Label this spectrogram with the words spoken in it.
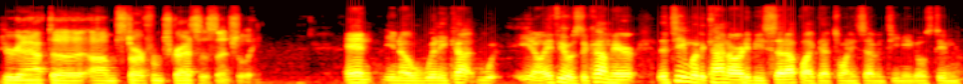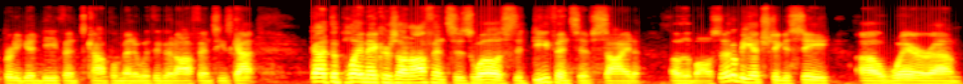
you're gonna have to um, start from scratch essentially. And you know when he cut you know, if he was to come here, the team would have kind of already be set up like that 2017 Eagles team. Pretty good defense, complemented with a good offense. He's got got the playmakers on offense as well as the defensive side of the ball. So it'll be interesting to see uh, where um,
